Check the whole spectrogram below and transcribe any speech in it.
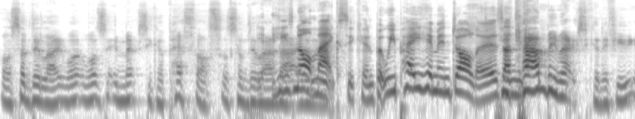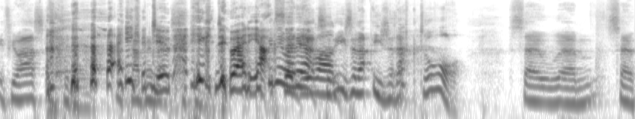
or something like what, what's it in Mexico, pesos, or something like that. He's not Mexican, but we pay him in dollars, He and can be Mexican if you if you ask him to. He can can do Mexican. he can do any He can accent do any he accent. He's an he's an actor. So um so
